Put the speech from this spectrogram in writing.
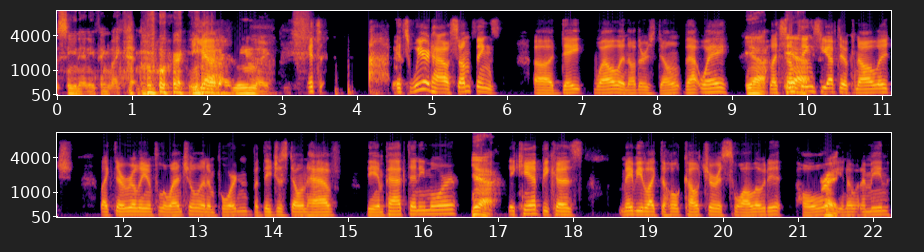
seen anything like that before. You Yeah. know what I mean? Like, it's weird how some things uh, date well and others don't that way. yeah, Like some yeah, things you have to acknowledge, like they're really influential and important, but they just don't have the impact anymore. yeah, They can't because maybe like the whole culture has swallowed it whole. Right. You know what I mean?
